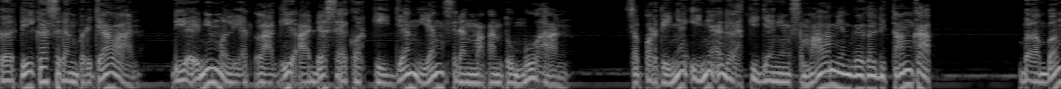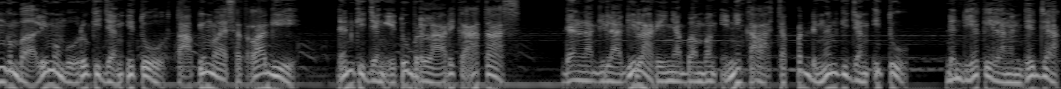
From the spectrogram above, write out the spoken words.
ketika sedang berjalan, dia ini melihat lagi ada seekor kijang yang sedang makan tumbuhan. Sepertinya ini adalah kijang yang semalam yang gagal ditangkap. Bambang kembali memburu kijang itu, tapi meleset lagi. Dan kijang itu berlari ke atas. Dan lagi-lagi larinya Bambang ini kalah cepat dengan kijang itu. Dan dia kehilangan jejak.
